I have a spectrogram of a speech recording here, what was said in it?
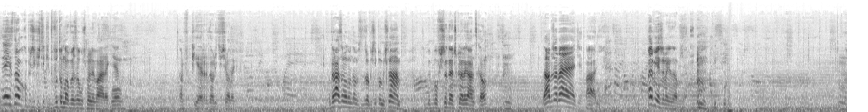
Nie jest drogo kupić jakiś taki dwutonowy załóżmy lewarek, nie? Tam wpierdolić w środek. Od razu mogłem tam zrobić, nie pomyślałem. By było w środeczku elegancko. Dobrze będzie, panie. Pewnie, że będzie dobrze. No.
